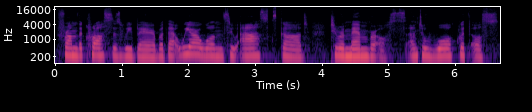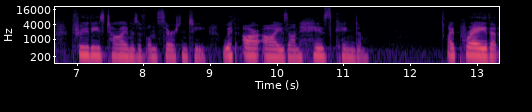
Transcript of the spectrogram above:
from the crosses we bear, but that we are ones who asks God to remember us and to walk with us through these times of uncertainty with our eyes on His kingdom. I pray that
